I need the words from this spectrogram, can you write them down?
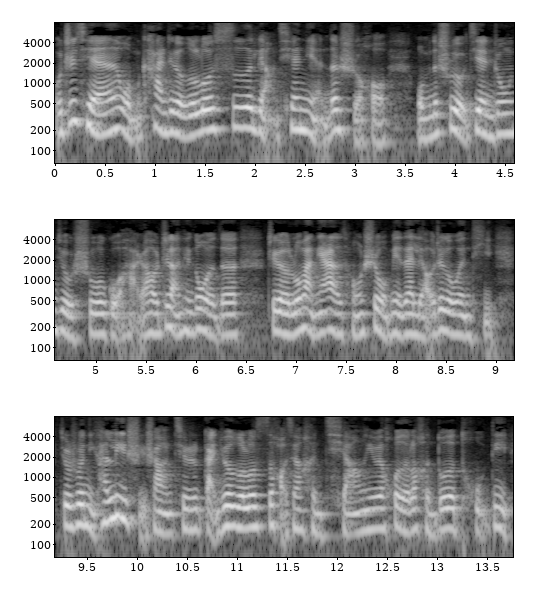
我之前我们看这个俄罗斯两千年的时候，我们的书友建中就说过哈，然后这两天跟我的这个罗马尼亚的同事，我们也在聊这个问题，就是说你看历史上其实感觉俄罗斯好像很强，因为获得了很多的土地，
